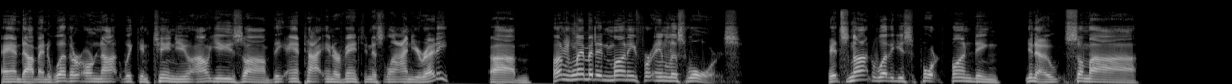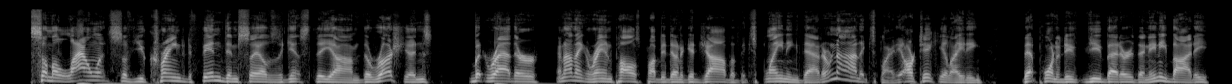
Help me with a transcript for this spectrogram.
and um, and whether or not we continue. I'll use um, the anti-interventionist line. You ready? Um, unlimited money for endless wars. It's not whether you support funding, you know, some uh, some allowance of Ukraine to defend themselves against the um, the Russians, but rather, and I think Rand Paul's probably done a good job of explaining that, or not explaining, articulating that point of view better than anybody.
